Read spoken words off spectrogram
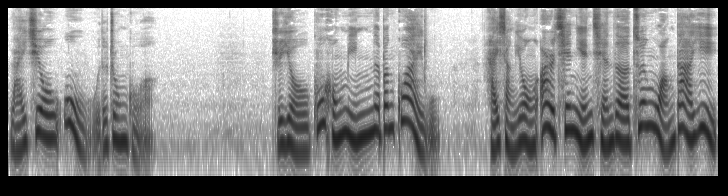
来救戊午的中国；只有辜鸿铭那般怪物，还想用二千年前的尊王大义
